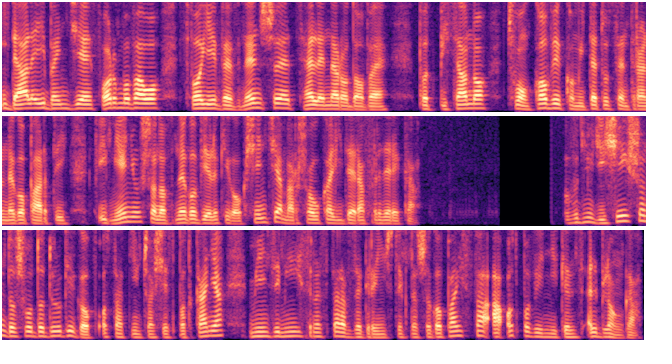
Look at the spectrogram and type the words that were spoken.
i dalej będzie formowało swoje wewnętrzne cele narodowe. Podpisano członkowie Komitetu Centralnego Partii w imieniu szanownego Wielkiego Księcia Marszałka Lidera Fryderyka. W dniu dzisiejszym doszło do drugiego w ostatnim czasie spotkania między ministrem spraw zagranicznych naszego państwa a odpowiednikiem z Elbląga.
